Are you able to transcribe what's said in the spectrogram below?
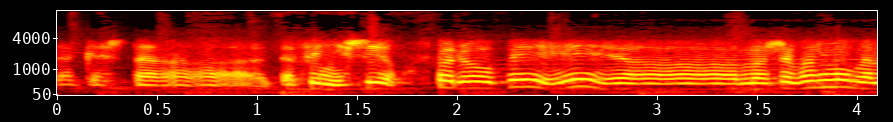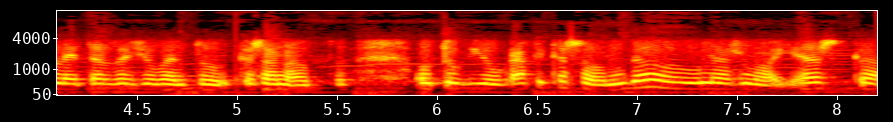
d'aquesta eh, definició. Però bé, eh, les seves novel·letes de joventut, que són auto, autobiogràfiques, són d'unes noies que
